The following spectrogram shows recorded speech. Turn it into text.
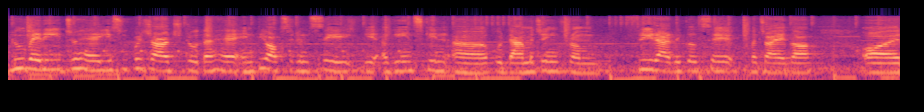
ब्लूबेरी जो है, ये सुपर चार्ज होता है एंटीऑक्सीडेंट से ये अगेन स्किन को डैमेजिंग फ्रॉम फ्री रेडिकल से बचाएगा। और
